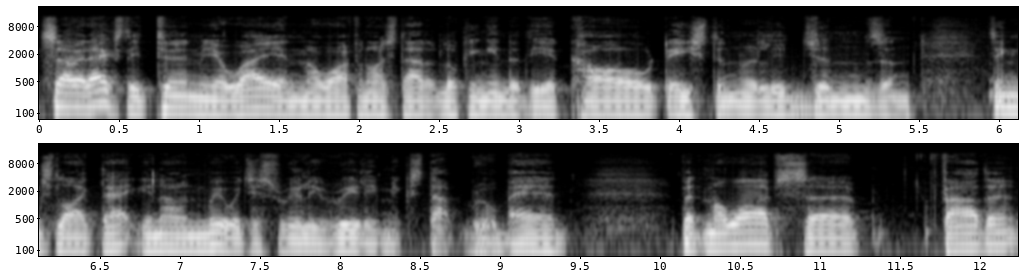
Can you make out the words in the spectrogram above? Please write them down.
So it actually turned me away, and my wife and I started looking into the occult, Eastern religions, and things like that, you know, and we were just really, really mixed up real bad. But my wife's uh, father,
